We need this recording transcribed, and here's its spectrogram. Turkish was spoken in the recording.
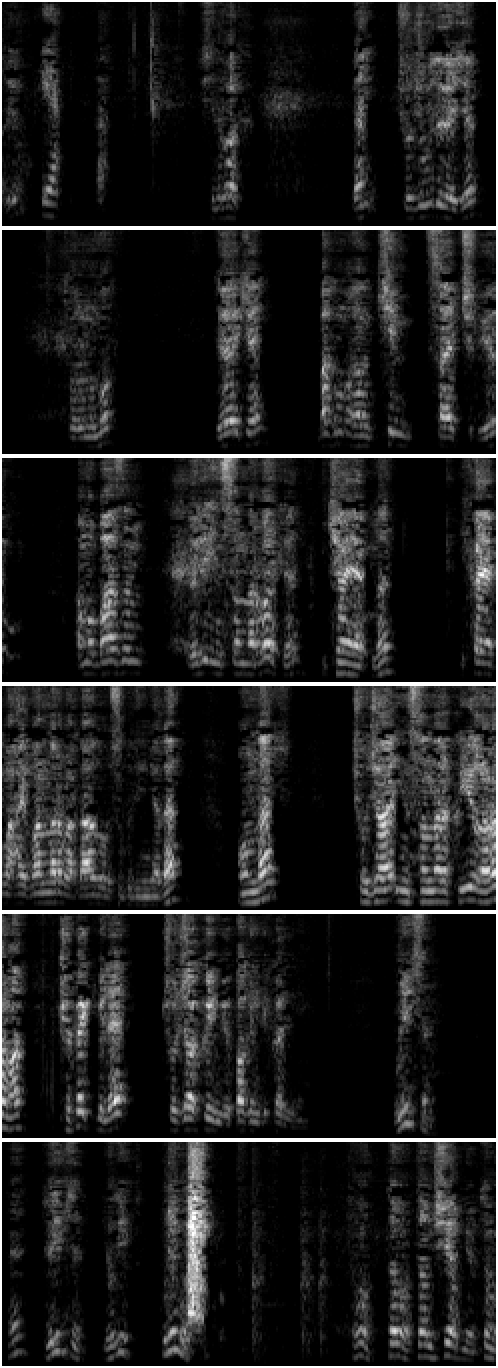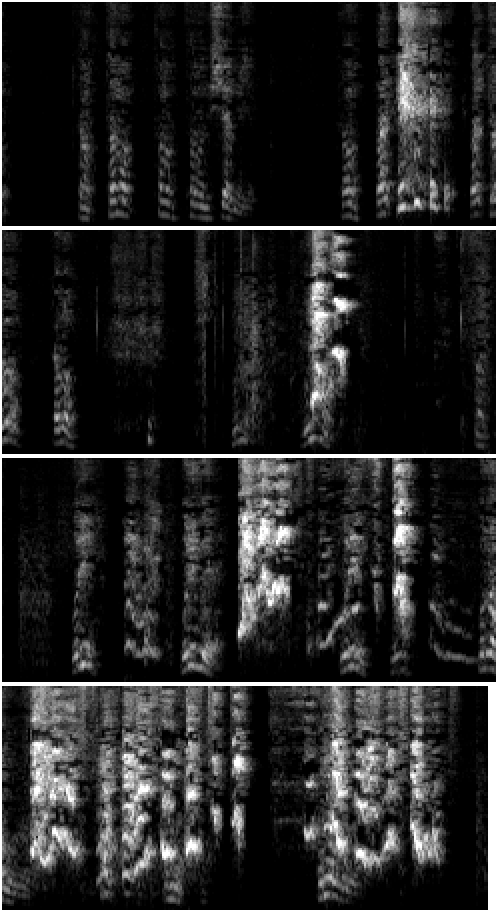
Arıyor mu? Yeah. Şimdi bak. Ben çocuğumu döveceğim. Torunumu. Döverken bakın bakalım kim sahip çıkıyor. Ama bazen öyle insanlar var ki iki ayaklı iki ayaklı hayvanlar var daha doğrusu bu dünyada. Onlar çocuğa insanlara kıyıyorlar ama köpek bile çocuğa kıymıyor. Bakın dikkat edin. Vurayım seni. He? Döveyim seni. Yok git. Vurayım mı? Tamam tamam tamam bir şey yapmıyor tamam. Tamam tamam tamam tamam bir şey yapmayacağım. Tamam bak. bak tamam tamam. Vurayım. Vurayım mı? Tamam. Vurayım. Vurayım böyle. Vurayım. Buna vururum? Buna. Buna vururum?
